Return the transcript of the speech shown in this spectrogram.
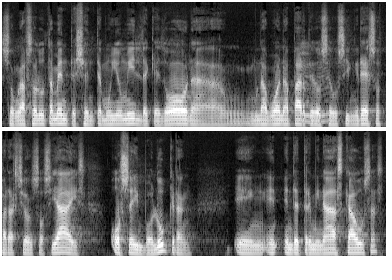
son absolutamente xente moi humilde que dona unha buena parte uh -huh. dos seus ingresos para accións sociais ou se involucran en, en, en determinadas causas,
